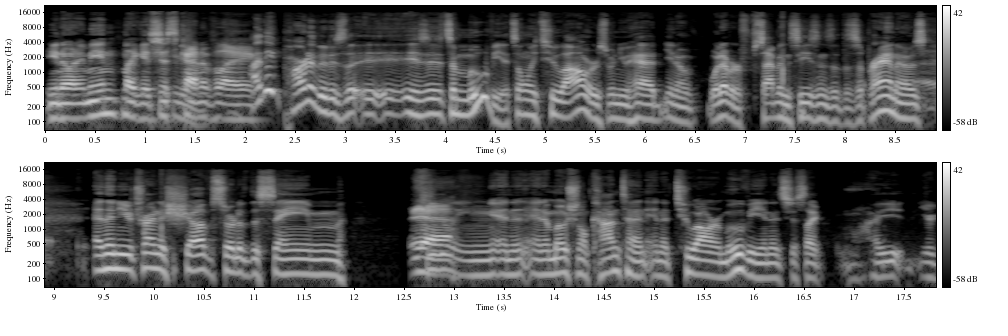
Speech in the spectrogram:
You know what I mean? Like it's just Yeah. kind of like I think part of it is the is it's a movie. It's only two hours when you had you know whatever seven seasons of The Sopranos, uh, and then you're trying to shove sort of the same yeah. feeling and, and emotional content in a two hour movie, and it's just like you, you're,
